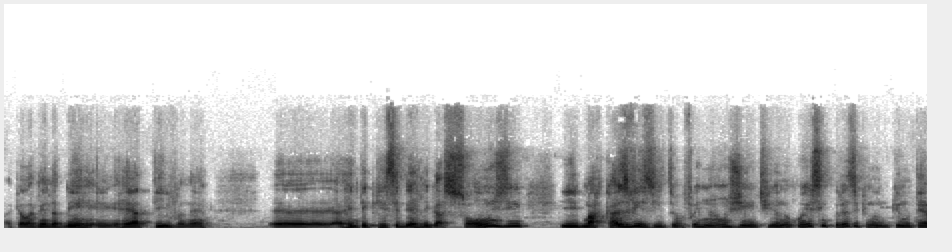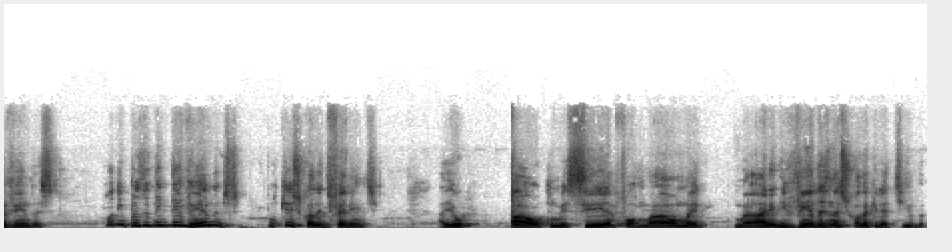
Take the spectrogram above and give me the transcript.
aquela venda bem reativa, né? É, a gente tem que receber as ligações e, e marcar as visitas. Eu falei, não, gente, eu não conheço empresa que não, que não tenha vendas. Toda empresa tem que ter vendas. Por que a escola é diferente? Aí eu, pau, comecei a formar uma, uma área de vendas na escola criativa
